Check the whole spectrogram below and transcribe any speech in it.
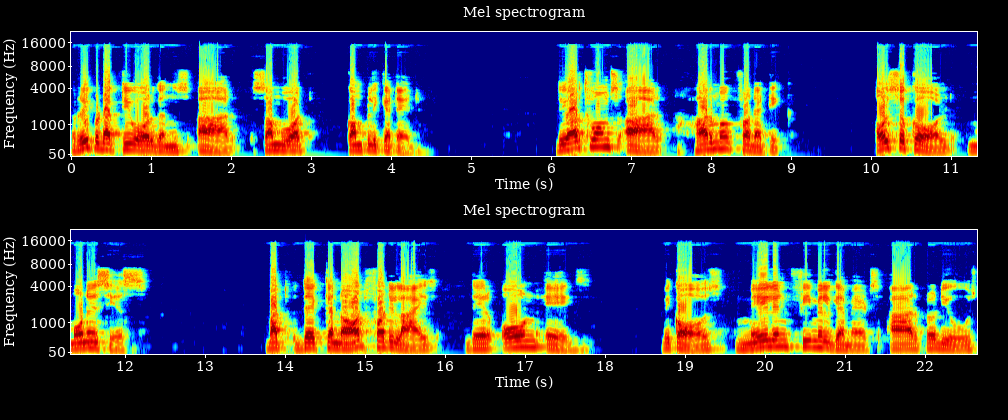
Reproductive organs are somewhat complicated. The earthworms are hermaphroditic, also called monoecious, but they cannot fertilize their own eggs because male and female gametes are produced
